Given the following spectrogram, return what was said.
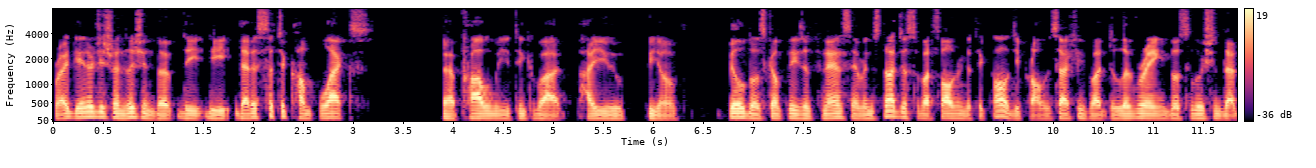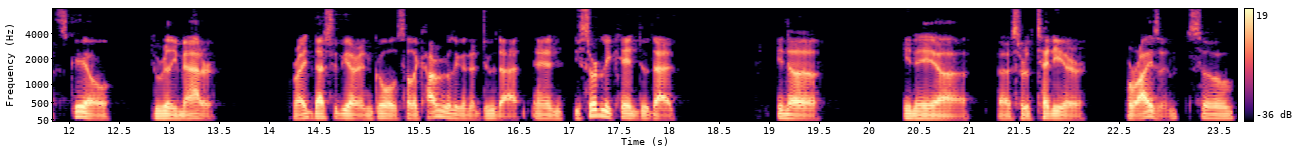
right? The energy transition, the the the that is such a complex uh, problem when you think about how you you know build those companies and finance them. And it's not just about solving the technology problem; it's actually about delivering those solutions at scale to really matter, right? That should be our end goal. So, like, how are we really going to do that? And you certainly can't do that in a in a, uh, a sort of ten year horizon. So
